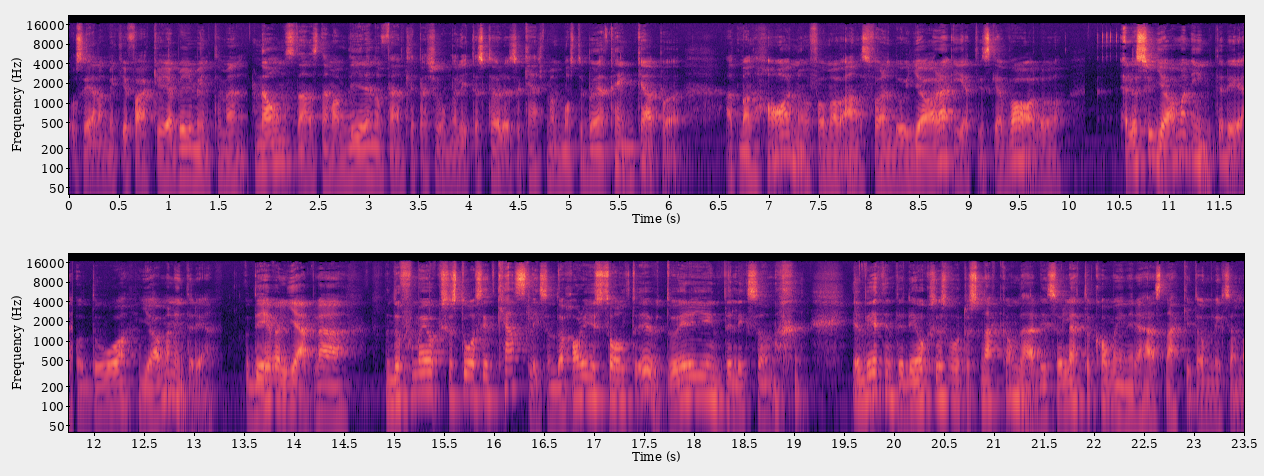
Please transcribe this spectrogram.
och så jävla mycket fuck jag bryr mig inte men någonstans när man blir en offentlig person och lite större så kanske man måste börja tänka på att man har någon form av ansvar ändå att göra etiska val. Och, eller så gör man inte det och då gör man inte det. Och det är väl jävla... Men då får man ju också stå sitt kast liksom. Då har du ju sålt ut. Då är det ju inte liksom... jag vet inte, det är också svårt att snacka om det här. Det är så lätt att komma in i det här snacket om liksom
